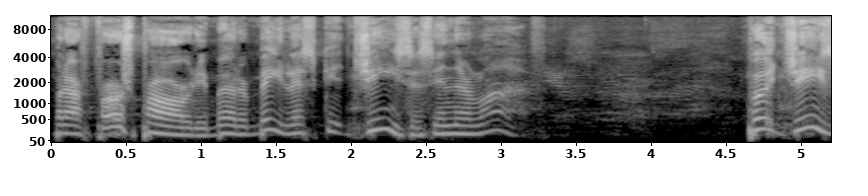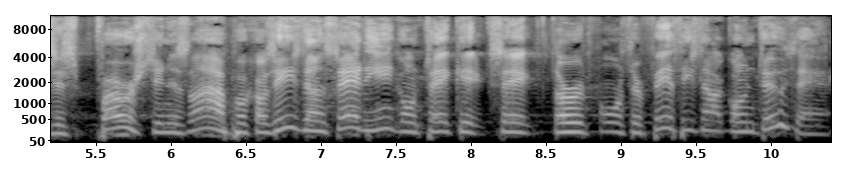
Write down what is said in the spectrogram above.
But our first priority better be let's get Jesus in their life. Put Jesus first in his life because he's done said he ain't going to take it except third, fourth, or fifth. He's not going to do that.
